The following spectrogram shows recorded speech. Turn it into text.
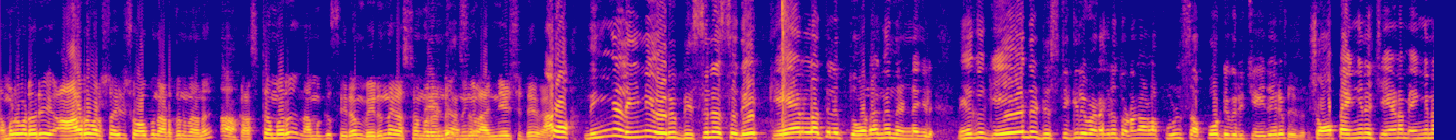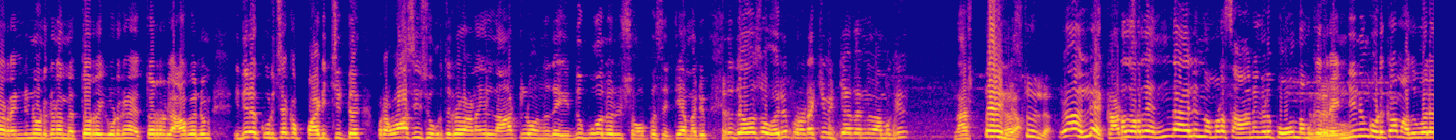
നമ്മൾ ഇവിടെ ഒരു ആറ് വർഷമായിട്ട് ഷോപ്പ് നടത്തുന്നതാണ്. കസ്റ്റമർ നമുക്ക് സ്ഥിരം വരുന്ന കസ്റ്റമർ ഉണ്ട്. നിങ്ങൾ അന്വേഷിച്ചിട്ടേ അപ്പോ നിങ്ങൾ ഇനി ഒരു ബിസിനസ് ഇതേ കേരളത്തിൽ തുടങ്ങുന്നുണ്ടെങ്കിൽ നിങ്ങൾക്ക് ഏത് ഡിസ്ട്രിക്റ്റിൽ വേണമെങ്കിലും തുടങ്ങാനുള്ള ഫുൾ സപ്പോർട്ട് ഇവർ ചെയ്തുതരും ഷോപ്പ് എങ്ങനെ ചെയ്യണം എങ്ങനെ റെന്റിന് കൊടുക്കണം എത്ര രൂപ കൊടുക്കണം എത്ര രൂപ ലാഭം ഇതിനെ കുറിച്ചൊക്കെ പഠിച്ചിട്ട് പ്രവാസി സുഹൃത്തുക്കളാണെങ്കിൽ നാട്ടിൽ വന്നത് ഇതുപോലൊരു ഷോപ്പ് സെറ്റ് ചെയ്യാൻ പറ്റും. ഒരു ദിവസം ഒരു പ്രൊഡക്റ്റ് വിറ്റാൽ തന്നെ നമുക്ക് നഷ്ടമില്ല. നഷ്ടമില്ല. അല്ലേ? കട തുറന്ന് എന്തായാലും നമ്മുടെ സാധനങ്ങൾ പോകും. നമുക്ക് റെന്റിനും കൊടുക്കാം. അതുപോലെ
